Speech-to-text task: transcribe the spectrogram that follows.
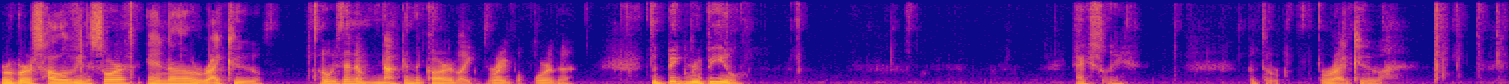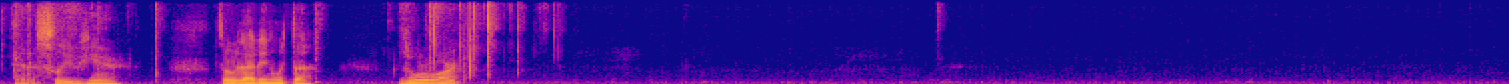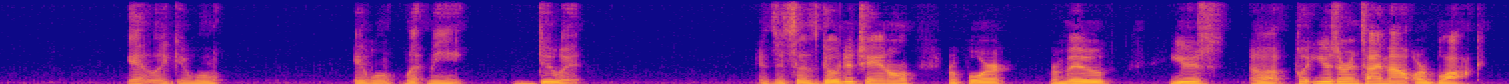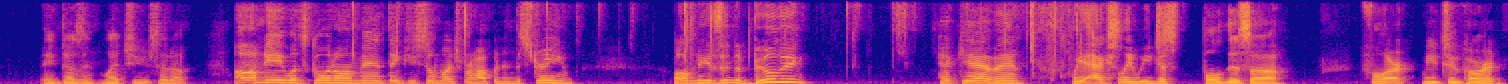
Reverse Holo Venusaur and uh, Raikou. I always end up knocking the card like right before the the big reveal. Actually, put the Raikou in a sleeve here. Throw that in with the Zoroark. Yeah, like it won't it won't let me do it. It just says go to channel, report, remove, use uh put user in timeout or block. It doesn't let you set up. Omni, what's going on, man? Thank you so much for hopping in the stream. Omni is in the building. Heck yeah, man. We actually we just pulled this uh full art Mewtwo card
